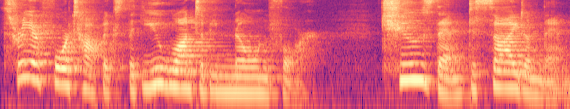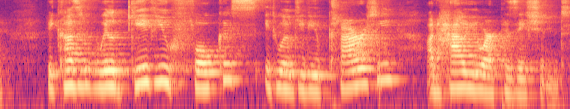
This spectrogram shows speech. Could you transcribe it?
Three or four topics that you want to be known for. Choose them, decide on them, because it will give you focus, it will give you clarity on how you are positioned.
